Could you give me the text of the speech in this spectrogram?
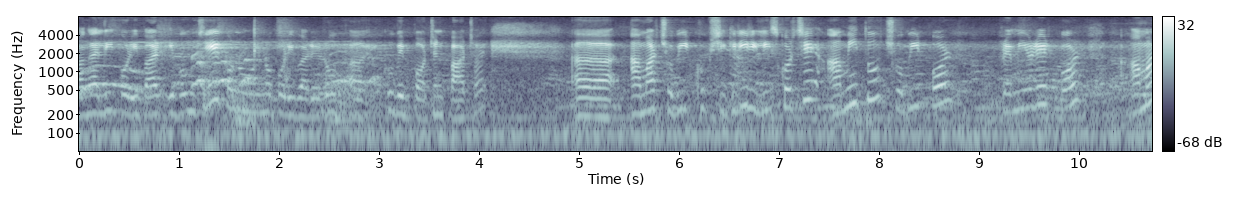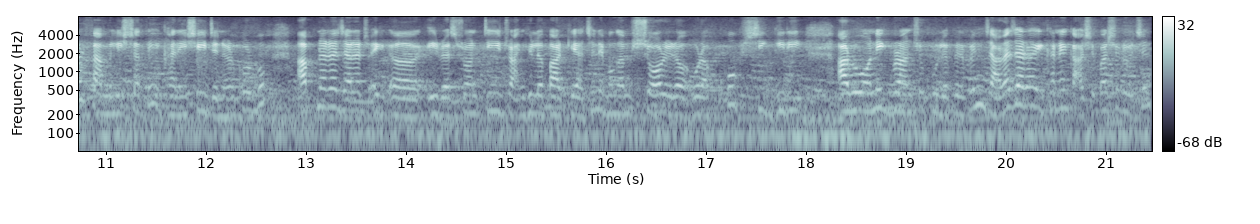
বাঙালি পরিবার এবং যে কোনো অন্য পরিবারেরও খুব ইম্পর্টেন্ট পার্ট হয়। আমার ছবি খুব শিগগিরই রিলিজ করছে। আমি তো ছবির পর প্রেমিয়ারের পর আমার ফ্যামিলির সাথে এখানে এসেই ডিনার করব। আপনারা যারা এই রেস্টুরেন্টটি ট্রাঙ্গুলার পার্কে আছেন এবং আমি শিওর এরা, ওরা খুব শিগগিরই আরও অনেক ব্রাঞ্চও খুলে ফেলবেন। যারা যারা এখানে আশেপাশে রয়েছেন,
